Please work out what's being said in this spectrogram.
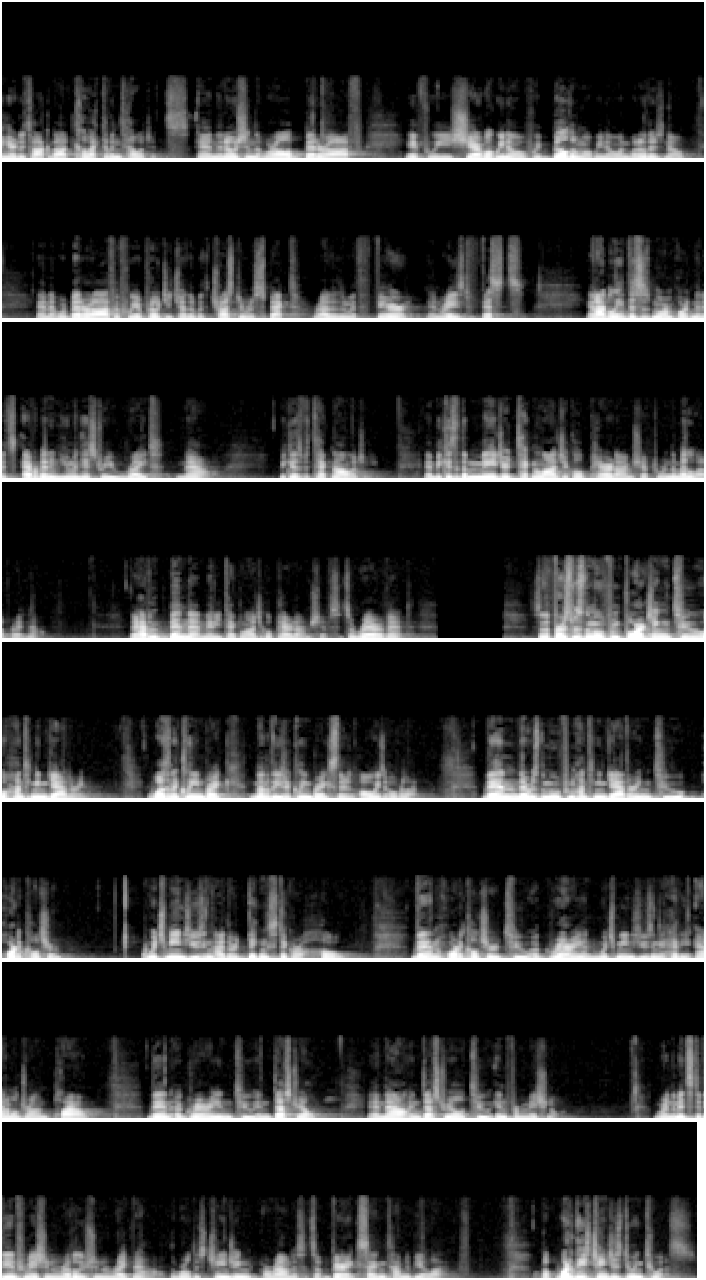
here to talk about collective intelligence and the notion that we're all better off if we share what we know, if we build on what we know and what others know, and that we're better off if we approach each other with trust and respect rather than with fear and raised fists. And I believe this is more important than it's ever been in human history right now because of technology and because of the major technological paradigm shift we're in the middle of right now. There haven't been that many technological paradigm shifts. It's a rare event. So the first was the move from foraging to hunting and gathering. It wasn't a clean break. None of these are clean breaks. There's always overlap. Then there was the move from hunting and gathering to horticulture, which means using either a digging stick or a hoe. Then horticulture to agrarian, which means using a heavy animal-drawn plow. Then agrarian to industrial, and now industrial to informational. We're in the midst of the information revolution right now. The world is changing around us. It's a very exciting time to be alive. But what are these changes doing to us?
